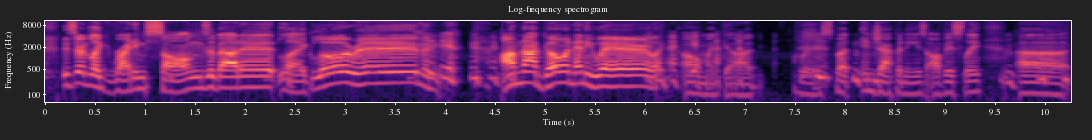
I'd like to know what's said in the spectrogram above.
they started like writing songs about it like lauren and i'm not going anywhere like oh my god hilarious but in japanese obviously. Uh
